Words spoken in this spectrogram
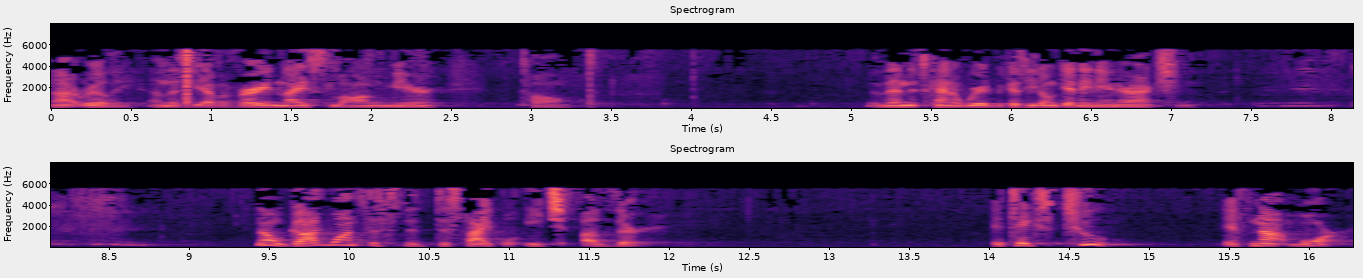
not really, unless you have a very nice long mirror, tall. And then it's kind of weird because you don't get any interaction. No, God wants us to disciple each other. It takes two, if not more.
